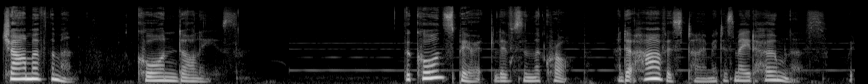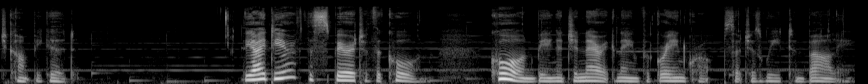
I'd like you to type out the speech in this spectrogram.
Charm of the month Corn Dollies. The corn spirit lives in the crop and at harvest time it is made homeless, which can't be good. The idea of the spirit of the corn, corn being a generic name for grain crops such as wheat and barley,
